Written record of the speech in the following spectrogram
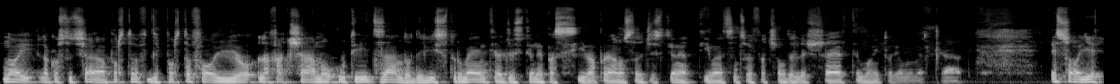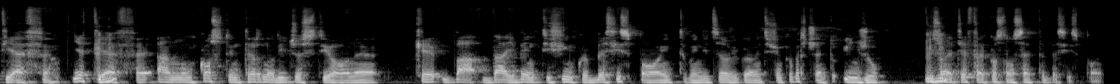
noi la costruzione del portafoglio la facciamo utilizzando degli strumenti a gestione passiva, poi la nostra gestione attiva, nel senso che facciamo delle scelte, monitoriamo i mercati. E sono gli ETF. Gli ETF. Mhm. hanno un costo interno di gestione che va dai 25 basis point, quindi 0,25% in giù. Uh-huh. Sono ETF che costano 7 basis point.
